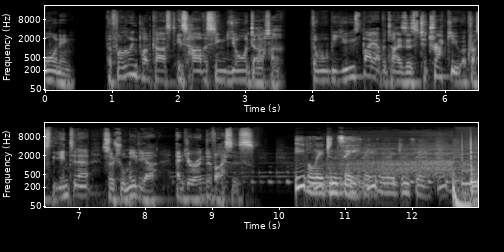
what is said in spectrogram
warning the following podcast is harvesting your data that will be used by advertisers to track you across the internet, social media, and your own devices. Evil Agency. Evil Agency.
